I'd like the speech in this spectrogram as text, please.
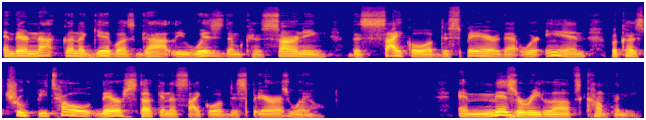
And they're not going to give us godly wisdom concerning the cycle of despair that we're in, because truth be told, they're stuck in a cycle of despair as well and misery loves company.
